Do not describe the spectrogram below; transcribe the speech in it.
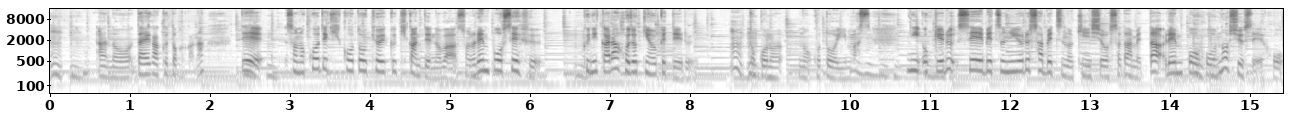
うんうん。あの大学とかかな。で、うんうん。その公的高等教育機関っていうのはその連邦政府、うん。国から補助金を受けているうんところのことを言います。うんうんうんにおける性別による差別の禁止を定めた連邦法の修正法、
